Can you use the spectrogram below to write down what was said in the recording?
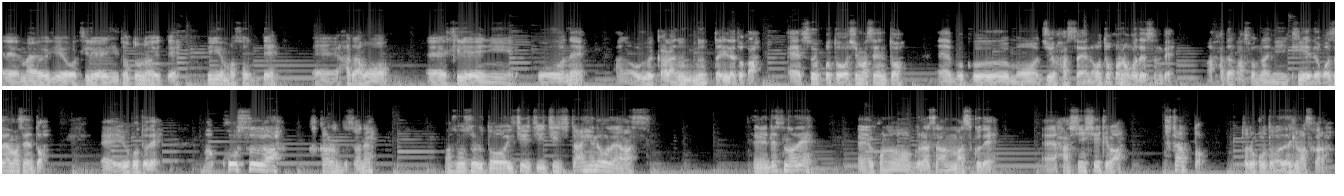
え眉毛をきれいに整えて、髭も剃って、え肌も、えー、きれいに、こうね、あの上から塗ったりだとか、えー、そういうことをしませんと、えー、僕も18歳の男の子ですんで、まあ、肌がそんなに綺麗でございませんと、えいうことで、まあ、工数がかかるんですよね。まあ、そうすると、いちいちいちいち大変でございます。えですので、えこのグラサンマスクで、え発信していけば、ちゃっと撮ることができますか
